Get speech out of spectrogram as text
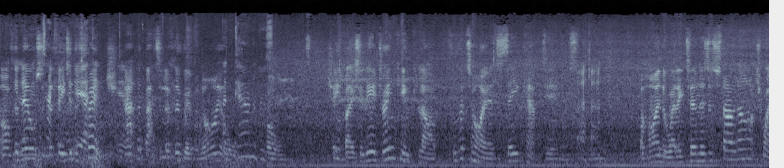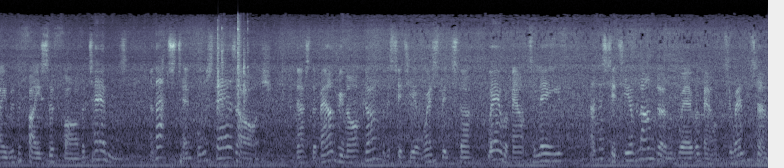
After Nelson defeated the Yeah. French Yeah. at the Battle of the River Nile. A cannabis. Paul. She's basically a drinking club for retired sea captains. Behind the Wellington there's a stone archway with the face of Father Thames, and that's Temple Stairs Arch. That's the boundary marker for the city of Westminster, where we're about to leave, and the city of London, where we're about to enter.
